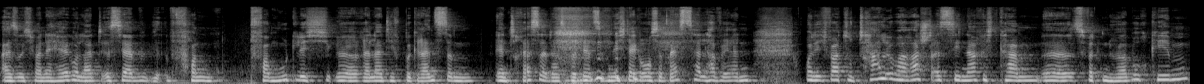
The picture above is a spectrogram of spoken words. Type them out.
also ich meine, Helgoland ist ja von vermutlich äh, relativ begrenztem Interesse. Das wird jetzt nicht der große Bestseller werden. Und ich war total überrascht, als die Nachricht kam, äh, es wird ein Hörbuch geben.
